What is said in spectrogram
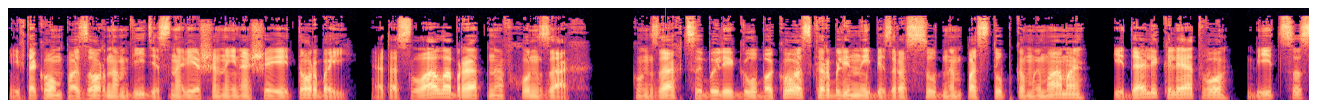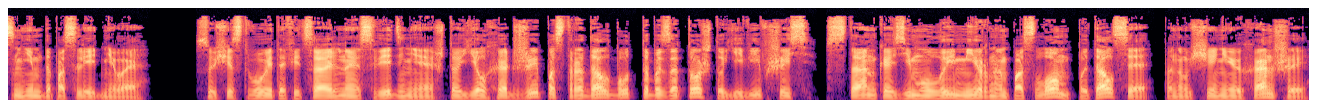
и в таком позорном виде с навешенной на шее торбой отослал обратно в Хунзах. Кунзахцы были глубоко оскорблены безрассудным поступком имама и дали клятву биться с ним до последнего. Существует официальное сведение, что Елхаджи пострадал будто бы за то, что, явившись в стан Казимулы мирным послом, пытался, по наущению ханши,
